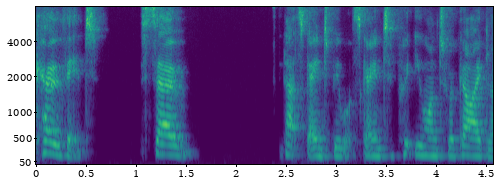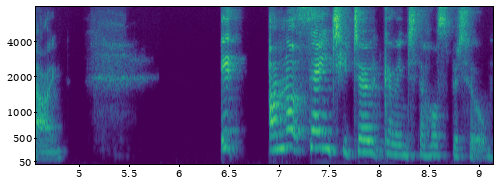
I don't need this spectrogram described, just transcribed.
COVID. So that's going to be what's going to put you onto a guideline. It, I'm not saying to you don't go into the hospital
